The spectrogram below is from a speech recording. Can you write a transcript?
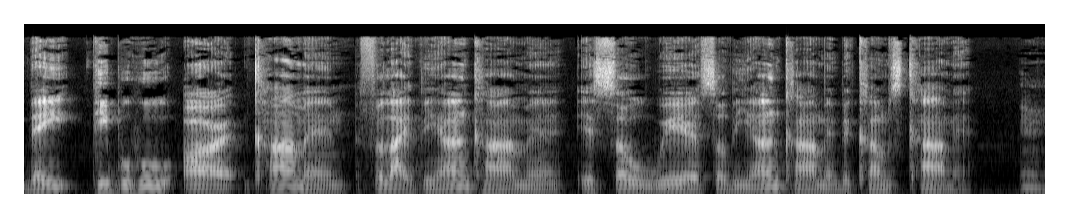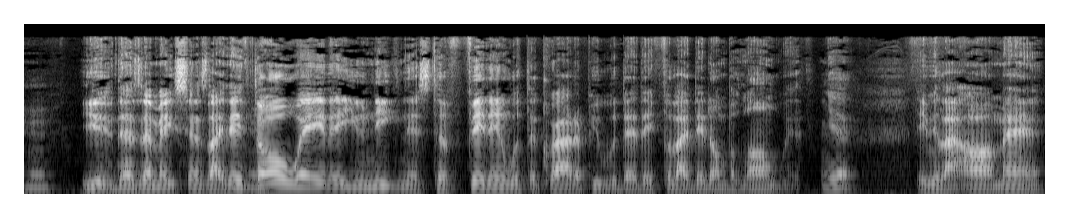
they people who are common feel like the uncommon is so weird, so the uncommon becomes common. Mm-hmm. Yeah, does that make sense? Like they throw away their uniqueness to fit in with the crowd of people that they feel like they don't belong with. Yeah. They be like, oh man,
